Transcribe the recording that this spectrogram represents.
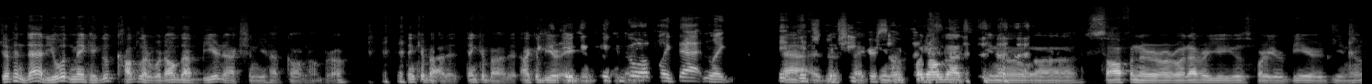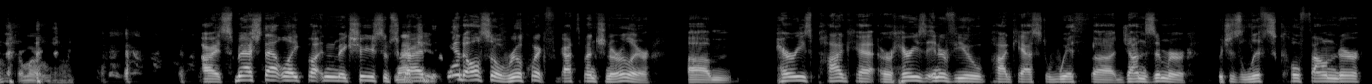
Driven Dad, you would make a good cuddler with all that beard action you have going on, bro. Think about it. Think about it. I could be your agent. You, could go up like that and like it, yeah, just like, you know, put all that, you know, uh, softener or whatever you use for your beard. You know, come on. all right, smash that like button. Make sure you subscribe. And also, real quick, forgot to mention earlier, um, Harry's podcast or Harry's interview podcast with uh, John Zimmer, which is Lyft's co-founder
